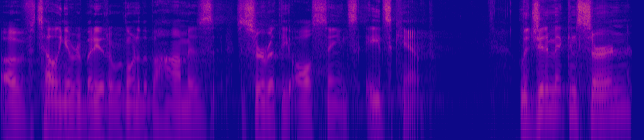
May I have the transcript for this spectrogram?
of telling everybody that we're going to the Bahamas to serve at the All Saints AIDS camp. Legitimate concern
